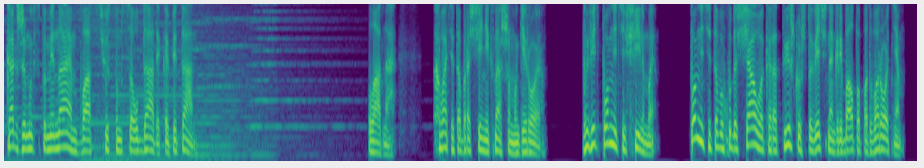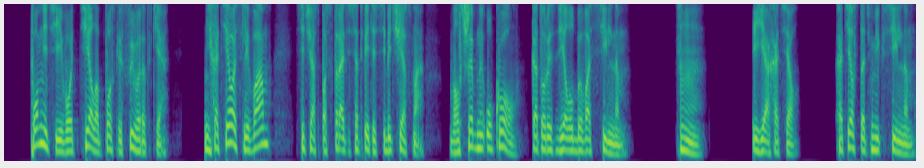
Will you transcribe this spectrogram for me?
Как же мы вспоминаем вас с чувством солдаты, капитан. Ладно, хватит обращений к нашему герою. Вы ведь помните фильмы? Помните того худощавого коротышку, что вечно огребал по подворотням? Помните его тело после сыворотки? Не хотелось ли вам, сейчас постарайтесь ответить себе честно, волшебный укол, который сделал бы вас сильным? Хм, и я хотел. Хотел стать вмиг сильным.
